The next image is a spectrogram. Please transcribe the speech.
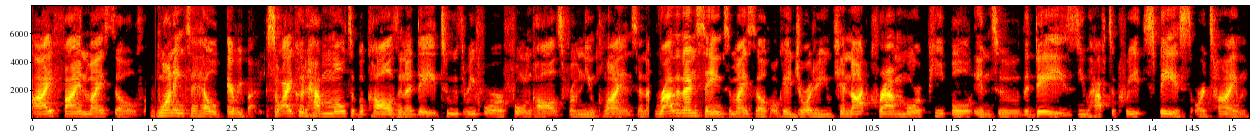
I find myself wanting to help everybody. So I could have multiple calls in a day, two, three, four phone calls from new clients. And rather than saying to myself, okay, Georgia, you cannot cram more people into the days, you have to create space or time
